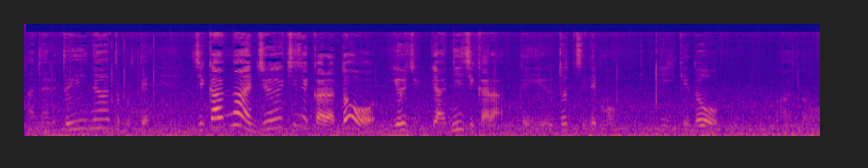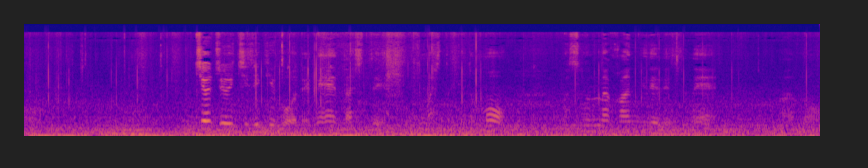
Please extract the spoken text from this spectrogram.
当たるといいなと思って。時間が11時からと4時いや2時からっていうどっちでもいいけどあの一応11時希望でね出してきましたけどもまそんな感じでですねあの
